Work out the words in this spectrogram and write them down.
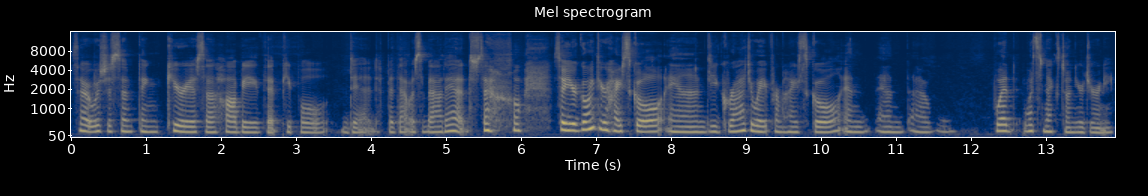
So it was just something curious, a hobby that people did, but that was about it. So, so you're going through high school and you graduate from high school, and and uh, what what's next on your journey?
